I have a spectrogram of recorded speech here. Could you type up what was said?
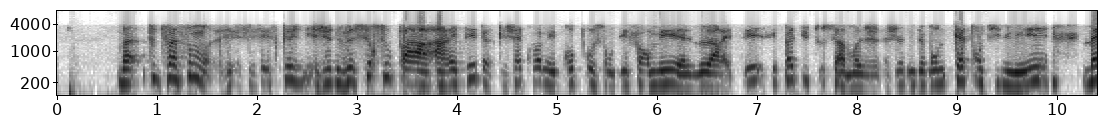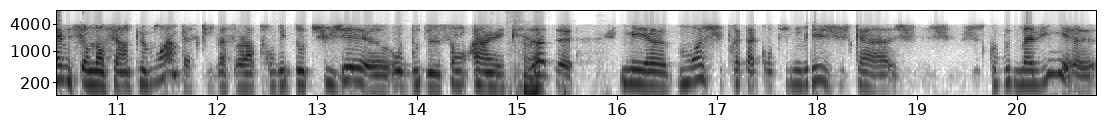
Bah, de toute façon, c'est ce que je dis. Je ne veux surtout pas arrêter parce que chaque fois mes propos sont déformés, elle veut arrêter. C'est pas du tout ça. Moi, je, je ne demande qu'à continuer, même si on en fait un peu moins parce qu'il va falloir trouver d'autres sujets euh, au bout de 101 épisodes. Mais euh, moi, je suis prête à continuer jusqu'à ju- ju- jusqu'au bout de ma vie. euh,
